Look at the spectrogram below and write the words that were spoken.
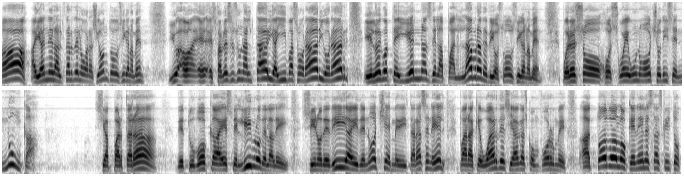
Ah, allá en el altar de la oración, todos sigan amén. Uh, estableces un altar y ahí vas a orar y orar y luego te llenas de la palabra de Dios, todos digan amén. Por eso Josué 1.8 dice, nunca se apartará de tu boca este libro de la ley, sino de día y de noche meditarás en él, para que guardes y hagas conforme a todo lo que en él está escrito,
